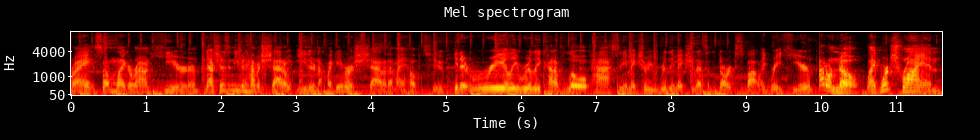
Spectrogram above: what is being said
right? Something like around here. Now she doesn't even have a shadow either. Now if i gave her a shadow that might help too. Get it really really kind of low opacity and make sure you really make sure that's a dark spot like right here. I don't know. Like we're trying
